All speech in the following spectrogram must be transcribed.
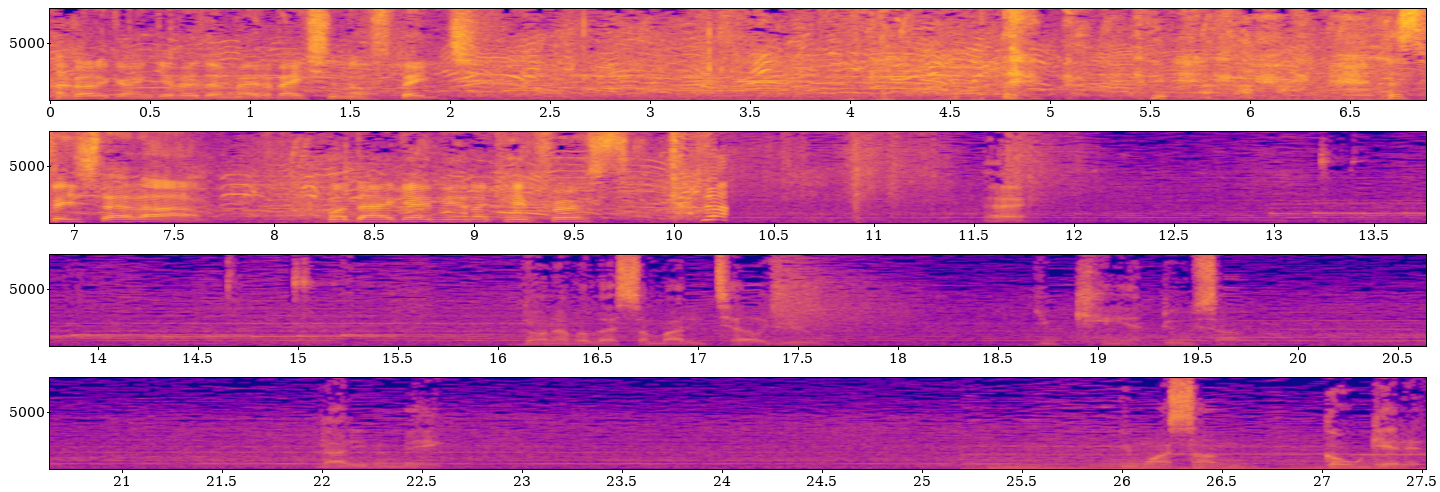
I gotta go and give her the motivational speech. the speech that um, my dad gave me and I came first. hey. Don't ever let somebody tell you you can't do something. Not even me. You want something, go get it.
